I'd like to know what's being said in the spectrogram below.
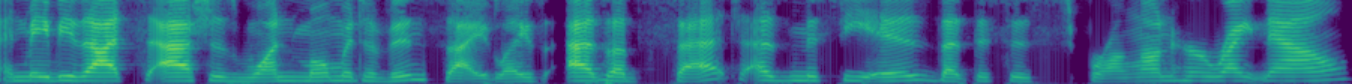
And maybe that's Ash's one moment of insight. Like, as upset as Misty is that this is sprung on her right now,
